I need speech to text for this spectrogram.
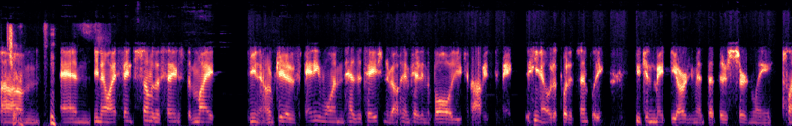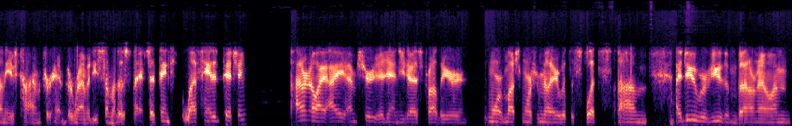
Sure. Um, and you know, I think some of the things that might you know give anyone hesitation about him hitting the ball, you can obviously make you know to put it simply, you can make the argument that there's certainly plenty of time for him to remedy some of those things. I think left-handed pitching. I don't know. I, I I'm sure again you guys probably are more much more familiar with the splits. Um, I do review them, but I don't know. I'm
